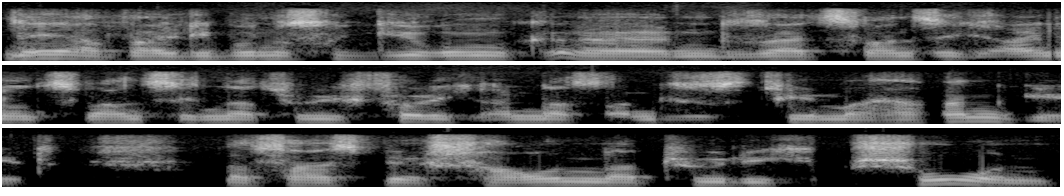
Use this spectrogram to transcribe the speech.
Naja, weil die Bundesregierung äh, seit 2021 natürlich völlig anders an dieses Thema herangeht. Das heißt, wir schauen natürlich schon,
